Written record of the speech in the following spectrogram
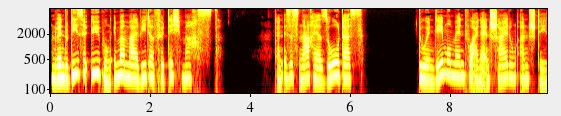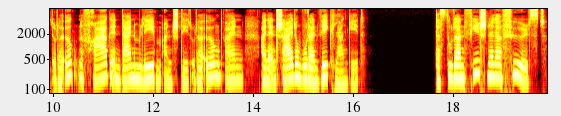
Und wenn du diese Übung immer mal wieder für dich machst, dann ist es nachher so, dass du in dem Moment, wo eine Entscheidung ansteht oder irgendeine Frage in deinem Leben ansteht oder irgendeine Entscheidung, wo dein Weg lang geht, dass du dann viel schneller fühlst,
